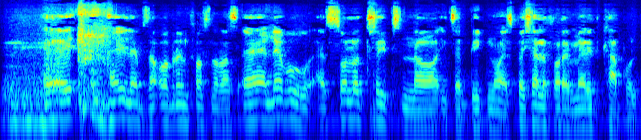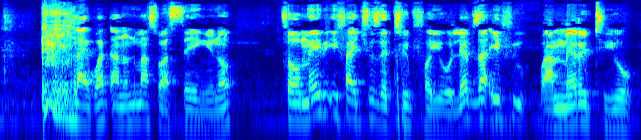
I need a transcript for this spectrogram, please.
Hey, hey, Lebza, Obrin Fosnovas. Uh, Lebu, uh, solo trips, no, it's a big no, especially for a married couple. like what Anonymous was saying, you know. So maybe if I choose a trip for you, Lebza, if you, I'm married to you,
